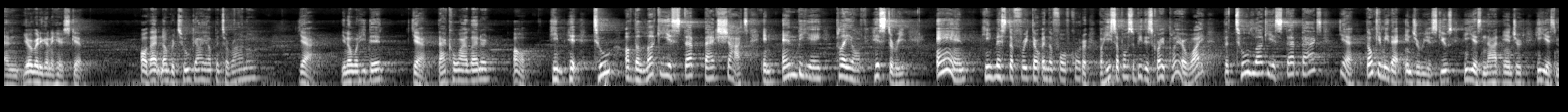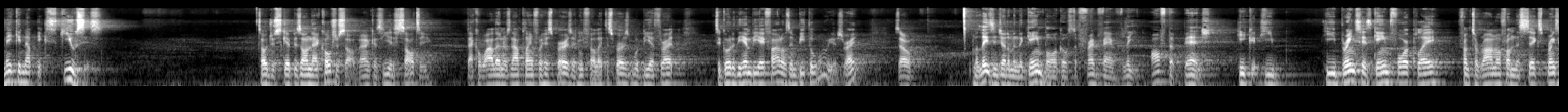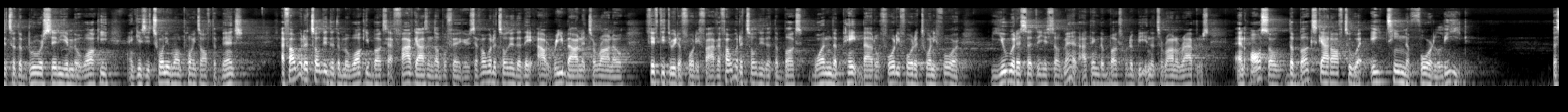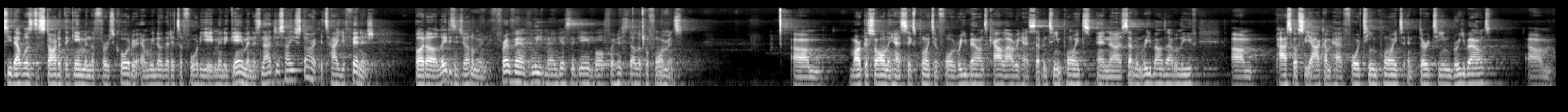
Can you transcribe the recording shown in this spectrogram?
and you're already going to hear Skip. Oh, that number two guy up in Toronto? Yeah. You know what he did? Yeah, that Kawhi Leonard? Oh, he hit two of the luckiest step back shots in NBA playoff history and he missed the free throw in the fourth quarter. But he's supposed to be this great player, right? The two luckiest step backs? Yeah, don't give me that injury excuse. He is not injured. He is making up excuses. Told you Skip is on that culture salt, man, because he is salty. That Kawhi Leonard's not playing for his Spurs, and he felt like the Spurs would be a threat to go to the NBA Finals and beat the Warriors, right? So, but ladies and gentlemen, the game ball goes to Fred VanVleet off the bench. He he he brings his game four play from Toronto from the six, brings it to the Brewer City in Milwaukee, and gives you 21 points off the bench. If I would have told you that the Milwaukee Bucks had five guys in double figures, if I would have told you that they out rebounded Toronto 53 to 45, if I would have told you that the Bucks won the paint battle 44 to 24, you would have said to yourself, "Man, I think the Bucks would have beaten the Toronto Raptors." And also, the Bucks got off to an 18 to 4 lead. See, that was the start of the game in the first quarter, and we know that it's a 48 minute game, and it's not just how you start, it's how you finish. But uh, ladies and gentlemen, Fred VanVleet, man, gets the game ball for his stellar performance. Um, Marc Gasol only had six points and four rebounds. Kyle Lowry had 17 points and uh, seven rebounds, I believe. Um, Pascal Siakam had 14 points and 13 rebounds. Um,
